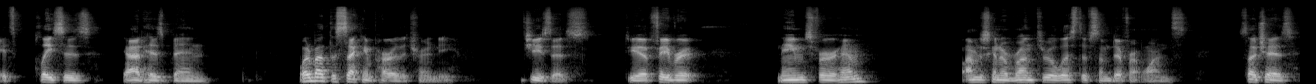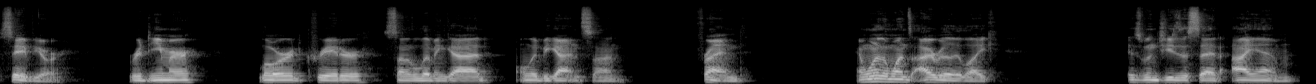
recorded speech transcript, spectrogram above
its places God has been. What about the second part of the Trinity? Jesus. Do you have favorite names for him? I'm just going to run through a list of some different ones. such as Savior, Redeemer, Lord, Creator, Son of the living God, only begotten Son, Friend. And one of the ones I really like is when Jesus said, I am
